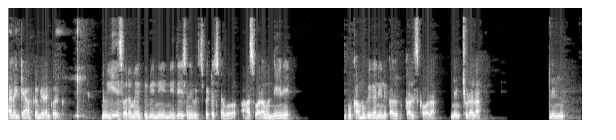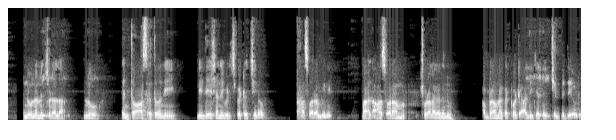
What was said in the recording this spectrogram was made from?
ఆయన జ్ఞాపకం చేయడం కొరకు. నువ్వు ఏ స్వరం అయితే విని నీ దేశాన్ని విడిచిపెట్టొచ్చినావో ఆ స్వరము నేనే. ముఖాముఖిగా నేను కలుసుకోవాలా? నేను చూడాలా? నిన్ను నువ్వు నన్ను చూడాలా? నువ్వు ఎంతో ఆశతోని నీ దేశాన్ని విడిచిపెట్టొచ్చినావు. ఆ స్వరం విని. ఆ స్వరం చూడాలా కదా నువ్వు? అబ్రాహ్మణకు అటువంటి ఆధిక్యత ఇచ్చింది దేవుడు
